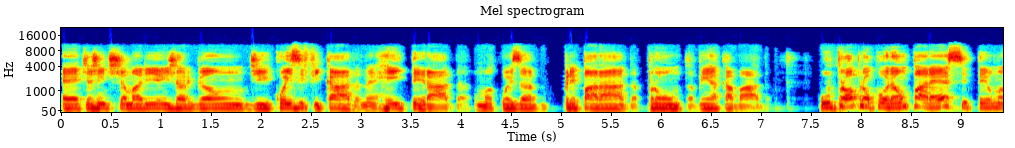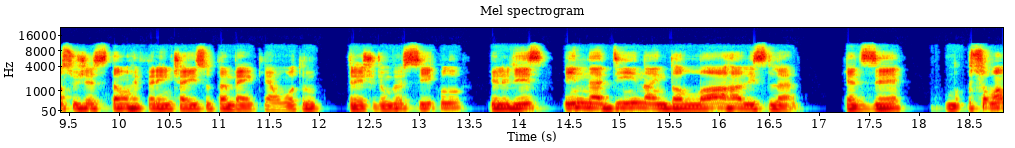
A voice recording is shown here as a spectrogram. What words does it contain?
é, que a gente chamaria em jargão de coisificada, né? reiterada, uma coisa preparada, pronta, bem acabada. O próprio Alcorão parece ter uma sugestão referente a isso também, que é um outro trecho de um versículo. Ele diz: Inna dina indallah al-Islam. Quer dizer, uma,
